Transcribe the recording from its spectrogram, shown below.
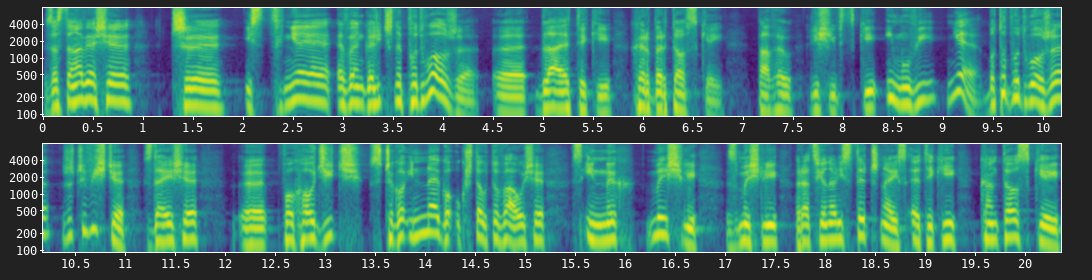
zastanawia się, czy istnieje ewangeliczne podłoże e, dla etyki herbertowskiej. Paweł Lisiwski i mówi nie, bo to podłoże rzeczywiście zdaje się pochodzić z czego innego, ukształtowało się z innych myśli, z myśli racjonalistycznej, z etyki kantowskiej,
